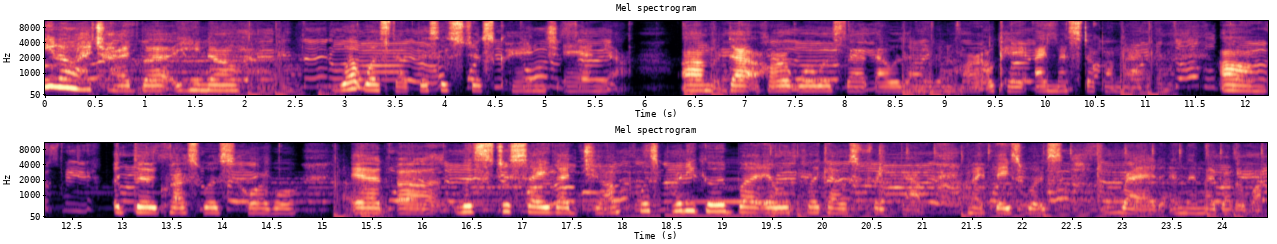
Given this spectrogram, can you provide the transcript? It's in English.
You know, I tried, but you know, what was that? This is just cringe, and yeah. Um, that heart, what was that? That wasn't even a heart. Okay, I messed up on that. Um, the cross was horrible. And, uh, let's just say that jump was pretty good, but it looked like I was freaked out. My face was red, and then my brother walked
